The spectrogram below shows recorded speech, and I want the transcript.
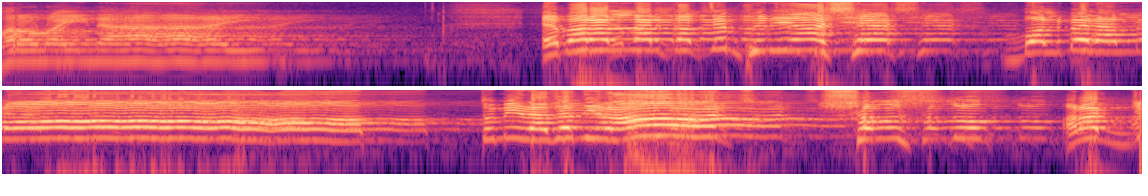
ধারণাই নাই। এবার আল্লাহর কাছে ফিরে আসে, বলবেন, আল্লাহ, তুমি রাজাদিরাজ সমস্ত রাজ্য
